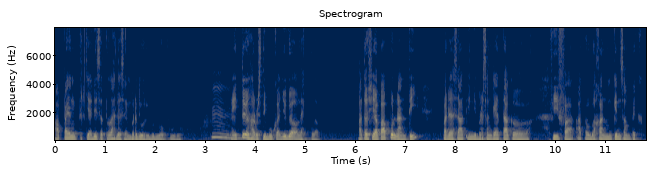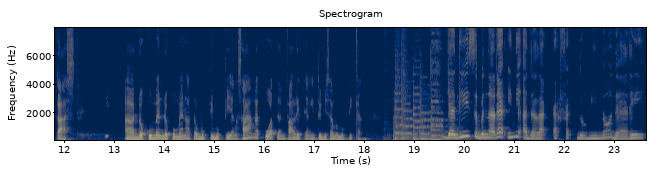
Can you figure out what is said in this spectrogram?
apa yang terjadi setelah Desember 2020. Hmm. Nah itu yang harus dibuka juga oleh klub atau siapa pun nanti pada saat ini bersengketa ke FIFA atau bahkan mungkin sampai ke CAS eh, dokumen-dokumen atau bukti-bukti yang sangat kuat dan valid yang itu bisa membuktikan. Jadi sebenarnya ini adalah efek domino dari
